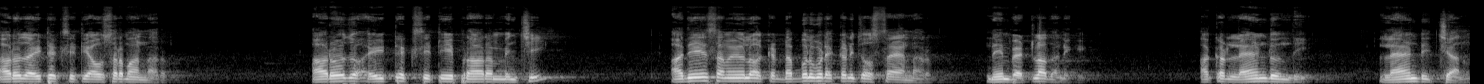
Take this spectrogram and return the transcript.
ఆ రోజు హైటెక్ సిటీ అవసరమా అన్నారు. ఆ రోజు హైటెక్ సిటీ ప్రారంభించి అదే సమయంలో అక్కడ డబ్బులు కూడా ఎక్కడి నుంచి వస్తాయన్నారు. నేను పెట్టలా దానికి. అక్కడ ల్యాండ్ ఉంది. ల్యాండ్ ఇచ్చాను.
